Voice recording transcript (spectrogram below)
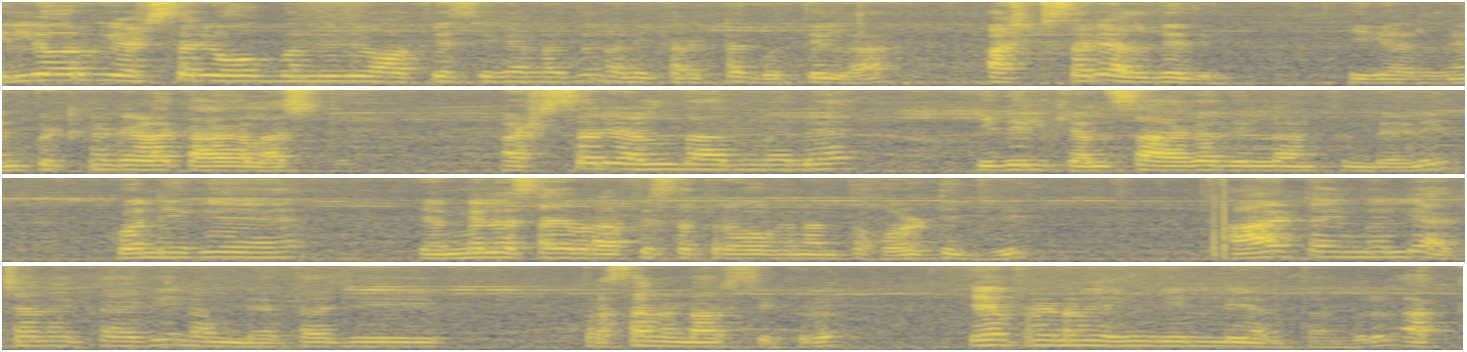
ಇಲ್ಲಿವರೆಗೂ ಎಷ್ಟು ಸರಿ ಹೋಗಿ ಬಂದಿದ್ದೀವಿ ಆಫೀಸಿಗೆ ಅನ್ನೋದು ನನಗೆ ಕರೆಕ್ಟಾಗಿ ಗೊತ್ತಿಲ್ಲ. ಅಷ್ಟು ಸರಿ ಅಲ್ದಿದ್ದೀವಿ ಈಗ ನೆನ್ಪಿಟ್ಕೊಂಡು ಹೇಳೋಕ್ಕಾಗಲ್ಲ ಅಷ್ಟು. ಅಷ್ಟು ಸರಿ ಅಲ್ದಾದ್ಮೇಲೆ ಇದಿಲ್ಲಿ ಕೆಲಸ ಆಗೋದಿಲ್ಲ ಅಂತಂದೇಳಿ ಕೊನೆಗೆ ಎಂ ಎಲ್ ಎ ಸಾಹೇಬ್ರ ಆಫೀಸ್ ಹತ್ರ ಹೋಗೋಣ ಅಂತ ಹೊರಟಿದ್ವಿ. ಆ ಟೈಮಲ್ಲಿ ಅಚಾನಕ್ಕಾಗಿ ನಮ್ಮ ನೇತಾಜಿ ಪ್ರಸನ್ನಣ್ಣವ್ರು ಸಿಕ್ಕರು ಏನು ಫ್ರೆಂಡ್ ಹೆಂಗೆ ಇಲ್ಲಿ ಅಂತಂದರು. ಅಕ್ಕ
